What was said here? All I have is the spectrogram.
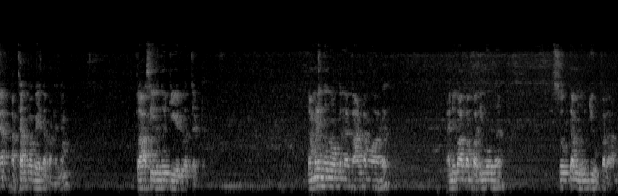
അഥർവവേദ പഠനം ക്ലാസ് ഇരുന്നൂറ്റി എഴുപത്തെട്ട്. നമ്മളിന്ന് നോക്കുന്ന കാണ്ടമാറ് അനുഭാഗം പതിമൂന്ന് സൂക്തം നൂറ്റി മുപ്പതാണ്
